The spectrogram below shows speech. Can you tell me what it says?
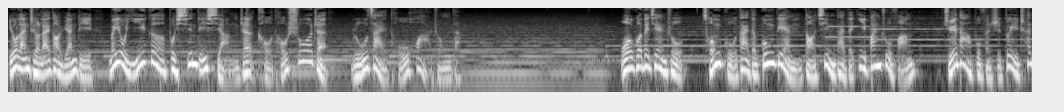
游览者来到园里，没有一个不心里想着、口头说着如在图画中的。我国的建筑，从古代的宫殿到近代的一般住房，绝大部分是对称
